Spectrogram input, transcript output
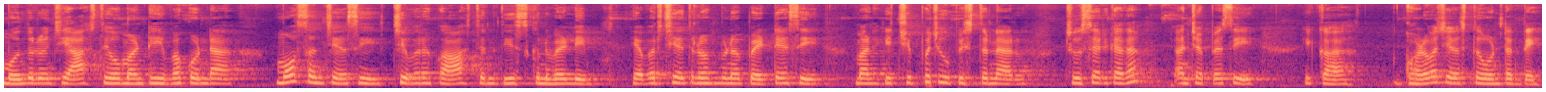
ముందు నుంచి ఆస్తి ఇవ్వమంటే ఇవ్వకుండా మోసం చేసి చివరకు ఆస్తిని తీసుకుని వెళ్ళి ఎవరి చేతిలో పెట్టేసి మనకి చిప్పు చూపిస్తున్నారు. చూశారు కదా? అని చెప్పేసి ఇక గొడవ చేస్తూ ఉంటుంది.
